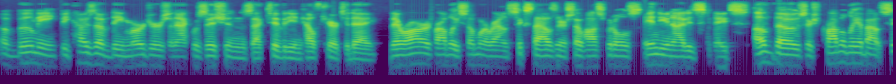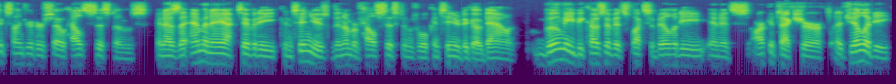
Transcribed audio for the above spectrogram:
of Boomi because of the mergers and acquisitions activity in healthcare today. There are probably somewhere around 6,000 or so hospitals in the United States. Of those, there's probably about 600 or so health systems. And as the M&A activity continues, the number of health systems will continue to go down. Boomi, because of its flexibility and its architecture agility,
